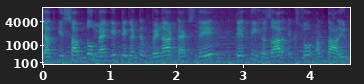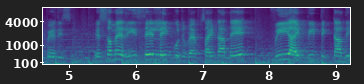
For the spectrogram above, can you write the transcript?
ਜਦਕਿ ਸਭ ਤੋਂ ਮਹਿੰਗੀ ਟਿਕਟ ਬਿਨਾਂ ਟੈਕਸ ਦੇ 33148 ਰੁਪਏ ਦੀ ਸੀ। ਇਸ ਸਮੇਂ ਰੀਸੇਲ ਲਈ ਕੁਝ ਵੈਬਸਾਈਟਾਂ ਤੇ VIP ਟਿਕਟਾਂ ਦੀ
